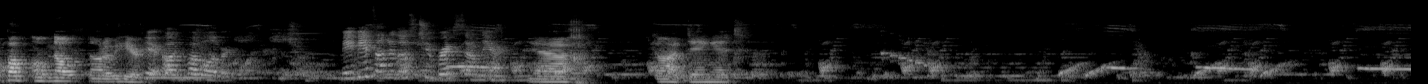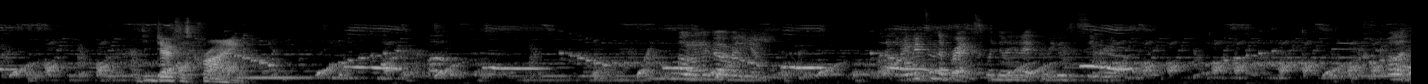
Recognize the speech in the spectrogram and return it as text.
Oh no, not over here. Here, I'll bubble over. Maybe it's under those two bricks down there. Yeah. God dang it. I think Jax is crying. Oh, let me go over again. It's in the bricks. When you hit it, maybe it's a secret. Hold on.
